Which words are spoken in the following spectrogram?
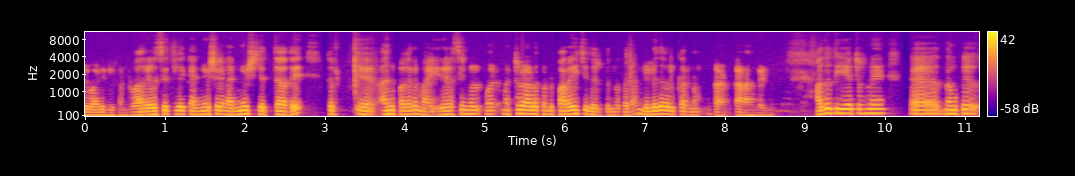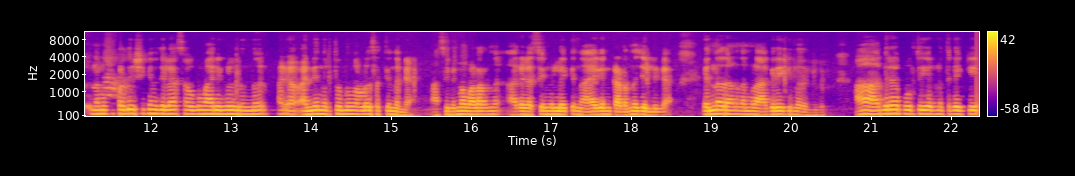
പരിപാടികൾ കണ്ടു. ആ രഹസ്യത്തിലേക്ക് അന്വേഷകൻ അന്വേഷിച്ചെത്താതെ അതിന് പകരമായി രഹസ്യങ്ങൾ മറ്റൊരാളെ കൊണ്ട് പറയിച്ചു തീർക്കുന്ന തരം ലളിതവൽക്കരണം കാണാൻ കഴിഞ്ഞു അത് തിയേറ്ററിനെ നമുക്ക് നമുക്ക് പ്രതീക്ഷിക്കുന്ന ചില സൗകുമാര്യങ്ങളിൽ നിന്ന് അന്യം നിർത്തുന്നു എന്നുള്ളത് സത്യം തന്നെയാണ്. ആ സിനിമ വളർന്ന് ആ രഹസ്യങ്ങളിലേക്ക് നായകൻ കടന്നു ചെല്ലുക എന്നതാണ് നമ്മൾ ആഗ്രഹിക്കുന്നതെങ്കിലും ആ ആഗ്രഹ പൂർത്തീകരണത്തിലേക്ക്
